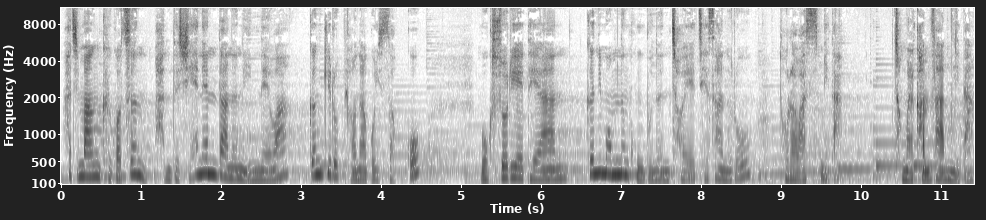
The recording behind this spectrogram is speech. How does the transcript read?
하지만 그것은 반드시 해낸다는 인내와 끈기로 변하고 있었고, 목소리에 대한 끊임없는 공부는 저의 재산으로 돌아왔습니다. 정말 감사합니다.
